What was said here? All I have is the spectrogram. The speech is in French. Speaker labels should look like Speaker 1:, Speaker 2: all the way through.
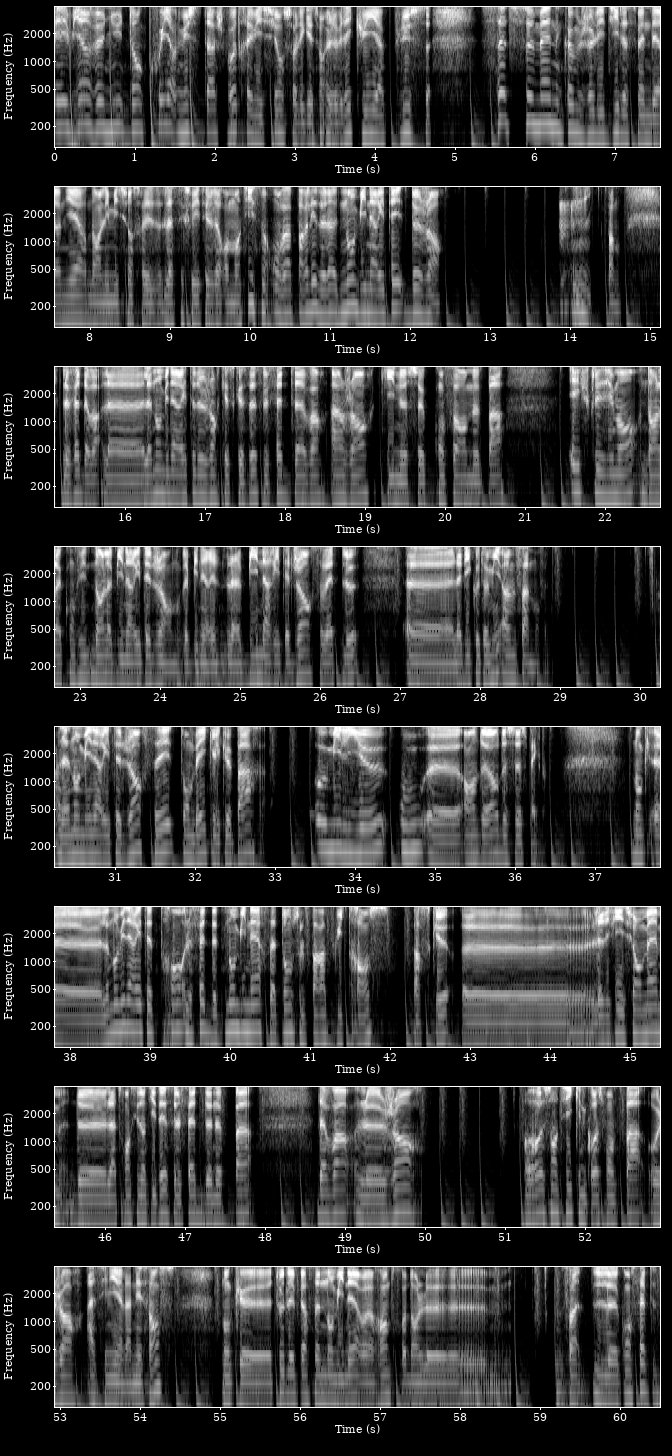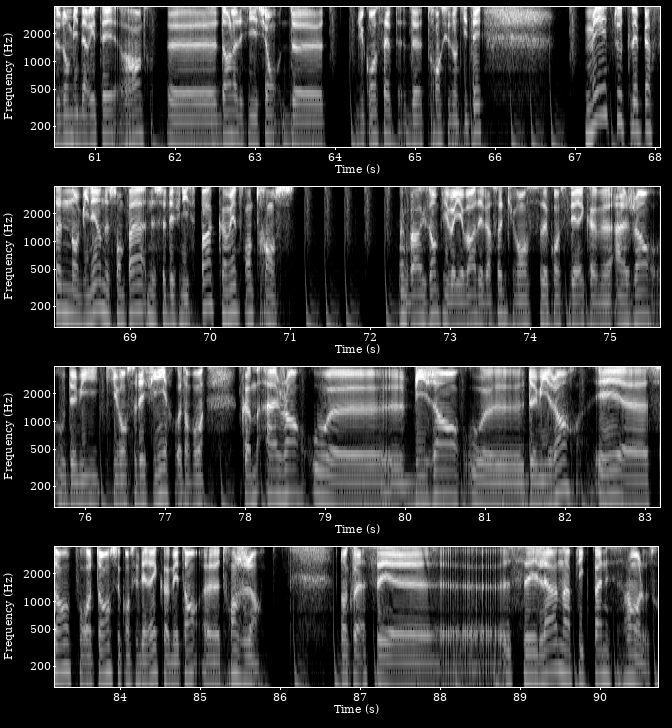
Speaker 1: et bienvenue dans Queer Mustache, votre émission sur les questions LGBTQIA+. Cette semaine, comme je l'ai dit la semaine dernière dans l'émission sur la sexualité et le romantisme, on va parler de la non-binarité de genre. Pardon. Le fait d'avoir la, non-binarité de genre, qu'est-ce que c'est? C'est le fait d'avoir un genre qui ne se conforme pas exclusivement dans la, dans la binarité de genre. Donc la binarité, la binarité de genre, ça va être le, euh, la dichotomie homme-femme en fait. La non-binarité de genre, c'est tomber quelque part au milieu ou euh, en dehors de ce spectre. Donc euh, la non-binarité le fait d'être non-binaire, ça tombe sous le parapluie trans parce que la définition même de la transidentité, c'est le fait de ne pas d'avoir le genre ressentis qui ne correspondent pas au genre assigné à la naissance. Donc euh, toutes les personnes non binaires rentrent dans le enfin le concept de non-binarité rentre euh, dans la définition de du concept de transidentité. Mais toutes les personnes non binaires ne sont pas ne se définissent pas comme étant trans. Donc par exemple, il va y avoir des personnes qui vont se considérer comme genre ou demi, qui vont se définir, autant pour moi, comme genre ou euh, bigenre ou euh, demi-genre, et euh, sans pour autant se considérer comme étant transgenre. Donc voilà, c'est c'est l'un n'implique pas nécessairement l'autre.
